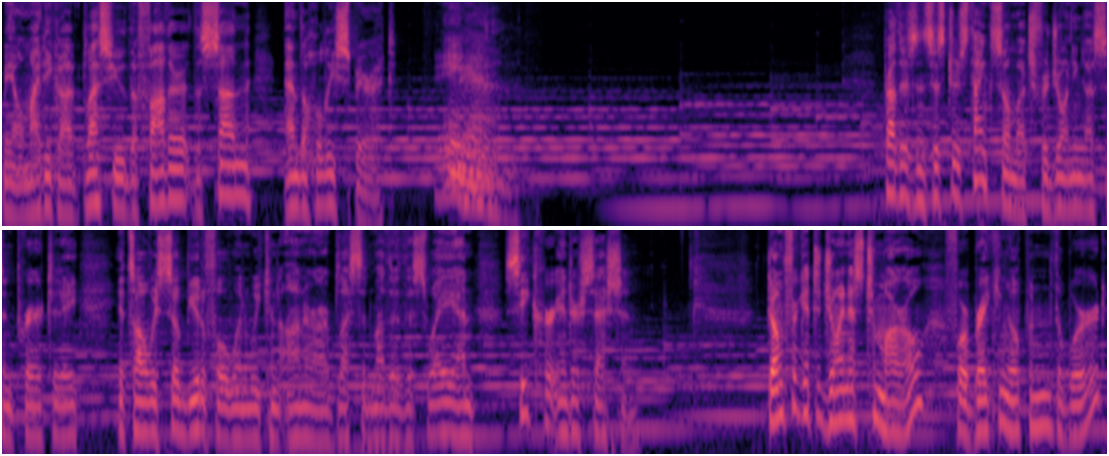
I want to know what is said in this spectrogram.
May Almighty God bless you, the Father, the Son, and the Holy Spirit. Amen. Brothers and sisters, thanks so much for joining us in prayer today. It's always so beautiful when we can honor our Blessed Mother this way and seek her intercession. Don't forget to join us tomorrow for Breaking Open the Word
